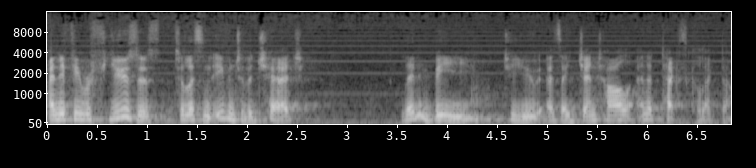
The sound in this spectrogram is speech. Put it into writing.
And if he refuses to listen even to the church, let him be to you as a Gentile and a tax collector.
